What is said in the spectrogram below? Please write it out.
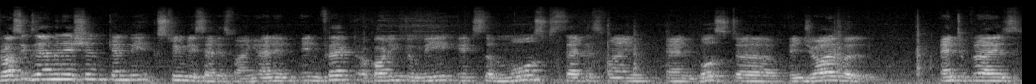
cross-examination can be extremely satisfying and in, in fact, according to me, it's the most satisfying and most uh, enjoyable enterprise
